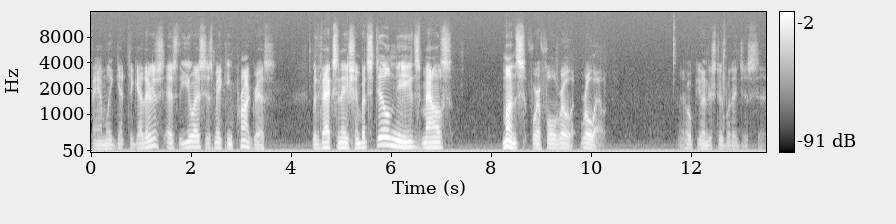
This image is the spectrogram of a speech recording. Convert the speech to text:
family get-togethers as the U.S. is making progress with vaccination, but still needs mouse months for a full roll- rollout. I hope you understood what I just said.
